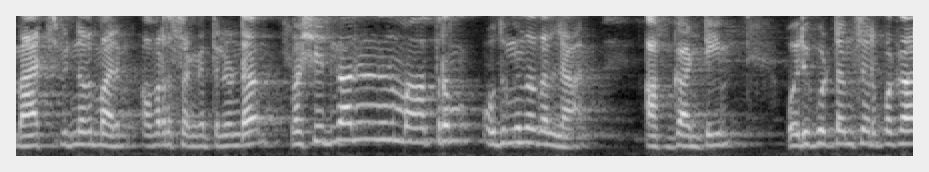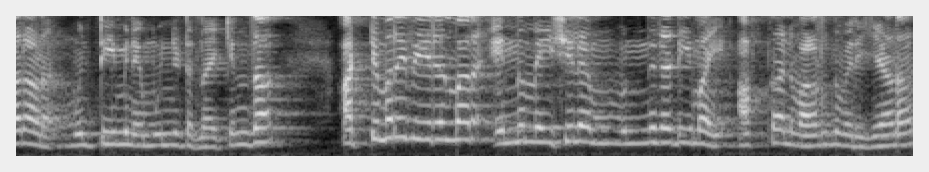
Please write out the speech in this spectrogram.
മാച്ച് വിന്നർമാരും അവരുടെ സംഘത്തിലുണ്ട്. റഷീദ് ഖാനിൽ നിന്ന് മാത്രം ഒതുങ്ങുന്നതല്ല അഫ്ഗാൻ ടീം. ഒരു കൂട്ടം ചെറുപ്പക്കാരാണ് മുൻ ടീമിനെ മുന്നിട്ട് നയിക്കുന്നത്. അട്ടിമറി വീരന്മാർ എന്നും ഏഷ്യയിലെ മുൻനിര ടീമായി അഫ്ഗാൻ വളർന്നു വരികയാണ്.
